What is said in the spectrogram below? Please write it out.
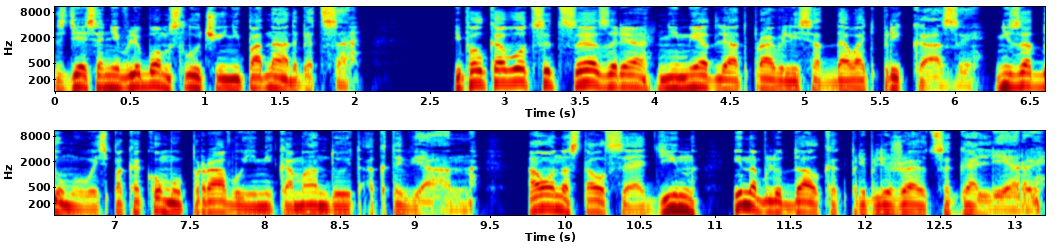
Здесь они в любом случае не понадобятся». И полководцы Цезаря немедля отправились отдавать приказы, не задумываясь, по какому праву ими командует Октавиан. А он остался один и наблюдал, как приближаются галеры.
